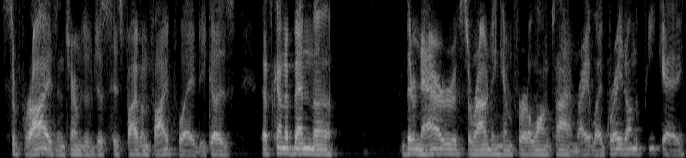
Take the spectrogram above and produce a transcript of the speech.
surprise in terms of just his five on five play because that's kind of been the their narrative surrounding him for a long time, right? Like great on the PK,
